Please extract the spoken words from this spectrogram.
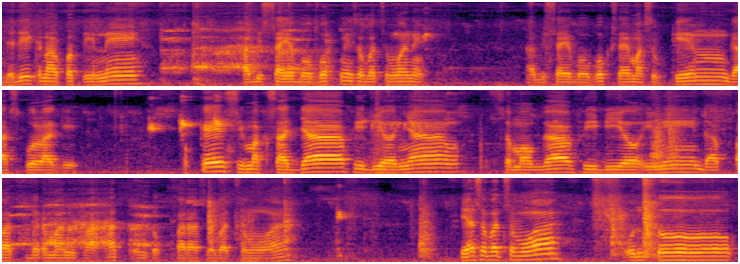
Jadi knalpot ini habis saya bobok nih sobat semua nih. Habis saya bobok saya masukin gaspol lagi. Oke simak saja videonya. Semoga video ini dapat bermanfaat untuk para sobat semua. Ya sobat semua untuk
